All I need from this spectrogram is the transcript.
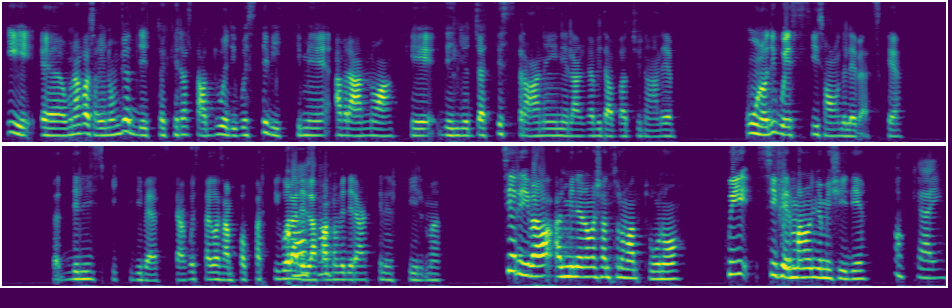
e eh, una cosa che non vi ho detto è che in realtà due di queste vittime avranno anche degli oggetti estranei nella cavità vaginale. Uno di questi sono delle pesche, cioè degli spicchi di pesca. Questa cosa è un po' particolare, la Cosa? fanno vedere anche nel film. Si arriva al 1991. Qui si fermano gli omicidi. Ok.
